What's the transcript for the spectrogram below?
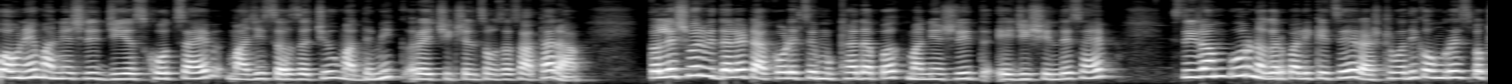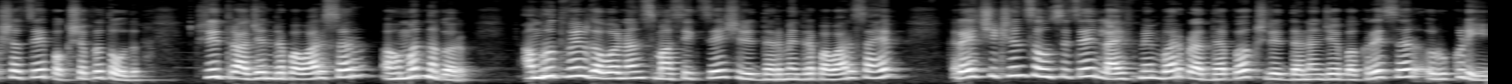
पाहुणे मान्यश्रीत जी एस खोत साहेब माजी सहसचिव माध्यमिक रयत शिक्षण संस्था सातारा कलेश्वर विद्यालय टाकोडेचे मुख्याध्यापक मान्यश्रीत ए जी शिंदे साहेब श्रीरामपूर नगरपालिकेचे राष्ट्रवादी काँग्रेस पक्षाचे पक्षप्रतोद श्रीत राजेंद्र पवार सर अहमदनगर अमृतवेल गव्हर्नन्स मासिकचे श्री धर्मेंद्र पवार साहेब रयत शिक्षण संस्थेचे लाईफ मेंबर प्राध्यापक श्री धनंजय बकरे सर रुकडी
